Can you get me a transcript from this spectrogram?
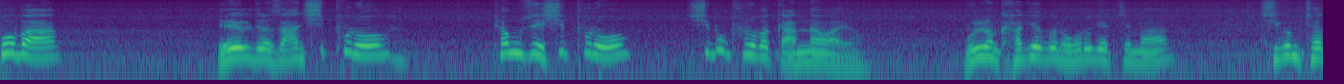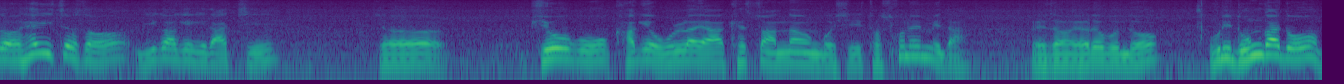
호박 예를 들어서 한 10% 평소에 10% 15%밖에 안 나와요 물론 가격은 오르겠지만 지금처럼 해 있어서 이 가격이 낫지 저 비 오고 가격 올라야 개수 안 나온 것이 더 손해입니다. 그래서 여러분도 우리 농가도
